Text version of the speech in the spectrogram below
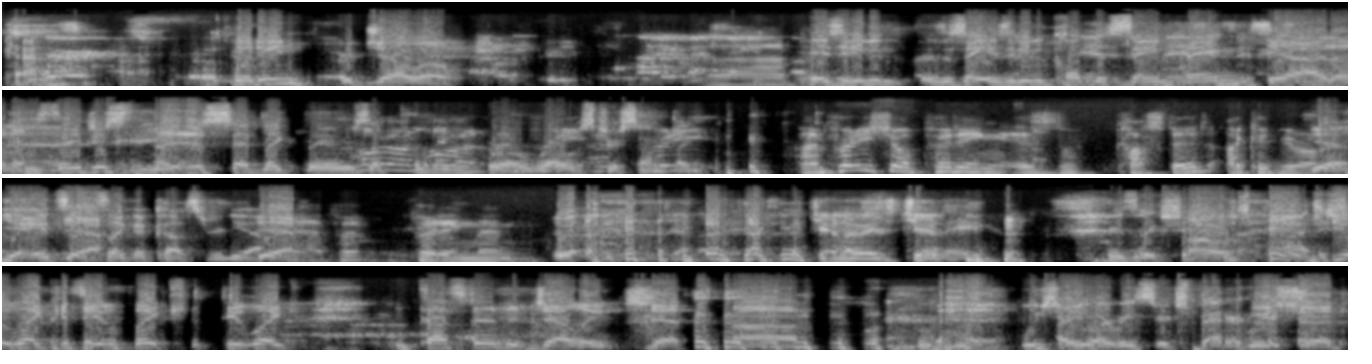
Cats. Pudding or Jello? Uh, Is it even as I say, is it even called the same thing? Yeah, I don't know. Because they just they just said like there was Hold a on, pudding on. for a I'm pretty- roast I'm or something. pretty- I'm pretty sure pudding is custard. I could be wrong. Yeah. Yeah, it's Yeah. it's like a custard. Yeah. Yeah. Yeah, pu- pudding then. Jello. Jello is jelly. It's like shit. Oh, it's do you like do you like do you like custard and jelly? Shit. Uh, we should do you- our research better. we should.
